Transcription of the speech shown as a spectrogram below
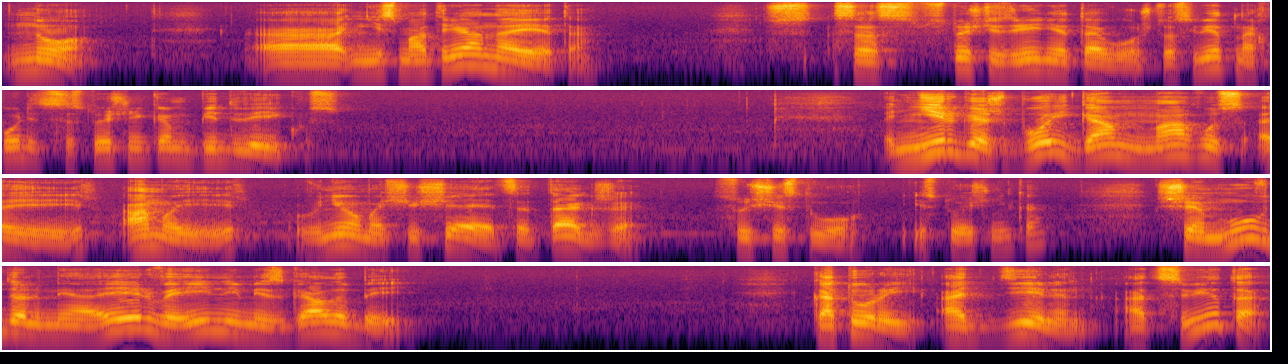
Но, а, несмотря на это, с, с точки зрения того, что свет находится с источником бидвейкус. Ниргаш бой гам магус аэйр, амаэйр, в нем ощущается также существо источника, шемувдаль миаэйр вейны мизгалабей, который отделен от света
